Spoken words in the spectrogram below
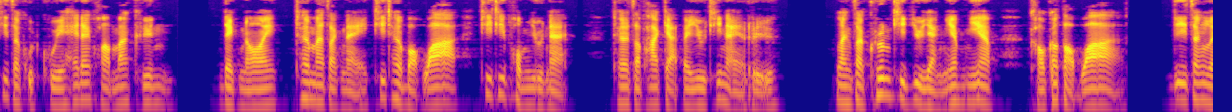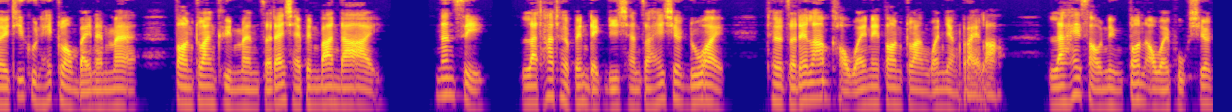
ที่จะขุดคุยให้ได้ความมากขึ้น เด็กน้อย เธอมาจากไหนที่เธอบอกว่าที่ที่ผมอยู่น่ะ เธอจะพาแกไปอยู่ที่ไหนหรือ หลังจากครุ่นคิดอยู่อย่างเงียบๆเขาก็ตอบว่า ดีจังเลยที่คุณให้กล่องใบนั้นมา ตอนกลางคืนมันจะได้ใช้เป็นบ้านได้ นั่นสิ และถ้าเธอเป็นเด็กดีฉันจะให้เชือกด้วย เธอจะได้ล่ามเขาไว้ในตอนกลางวันอย่างไรล่ะ และให้เสาหนึ่งต้นเอาไว้ผูกเชือก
